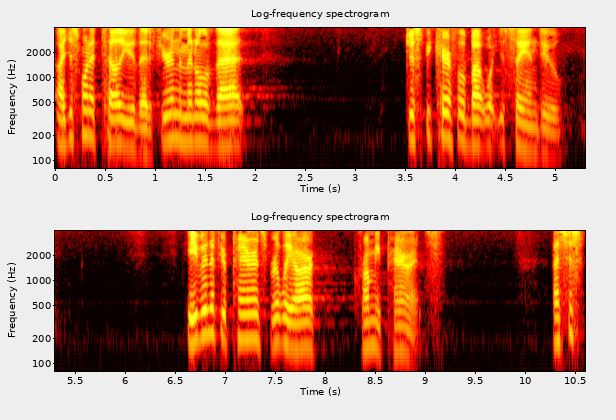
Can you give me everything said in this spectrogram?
I just want to tell you that if you're in the middle of that, just be careful about what you say and do. Even if your parents really are crummy parents, that's just,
